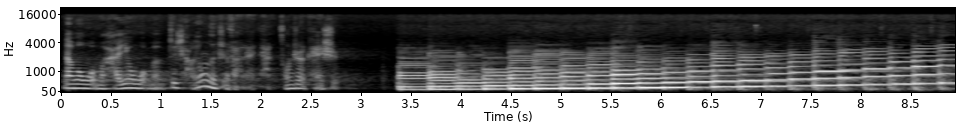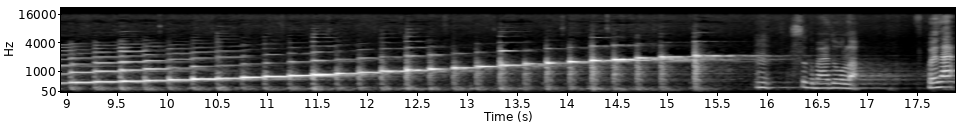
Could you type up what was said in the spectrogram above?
那么我们还用我们最常用的指法来弹，从这儿开始。个八度了，回来。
